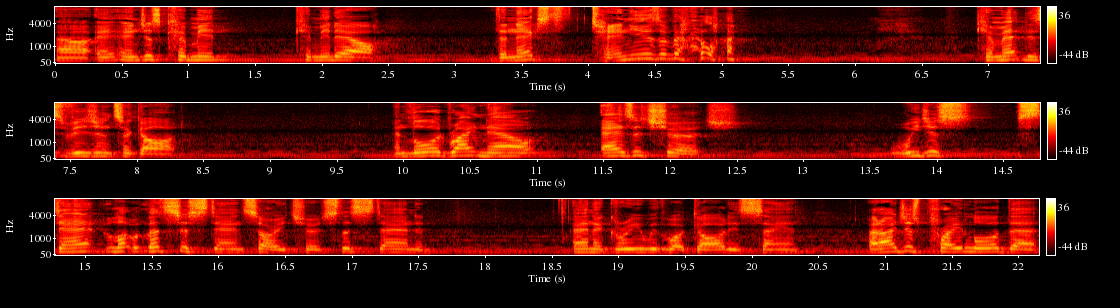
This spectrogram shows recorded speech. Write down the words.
uh, and, and just commit, commit our, the next 10 years of our life, commit this vision to God. And Lord, right now, as a church, we just stand, let's just stand, sorry, church, let's stand and, and agree with what God is saying. And I just pray, Lord, that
